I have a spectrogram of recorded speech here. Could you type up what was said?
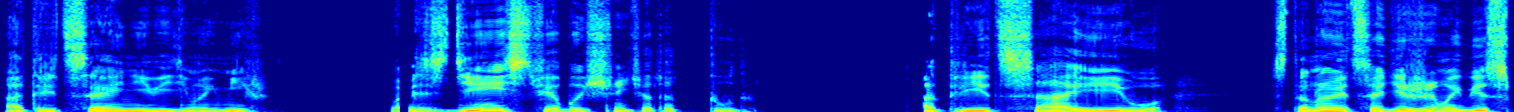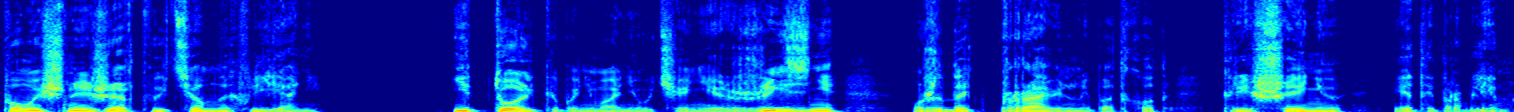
отрицая невидимый мир. Воздействие обычно идет оттуда. Отрицая его, становится одержимой беспомощной жертвой темных влияний. И только понимание учения жизни может дать правильный подход к решению этой проблемы.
